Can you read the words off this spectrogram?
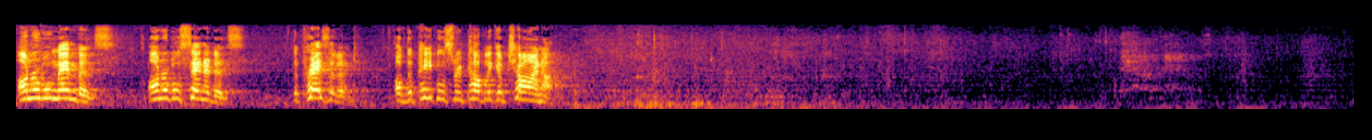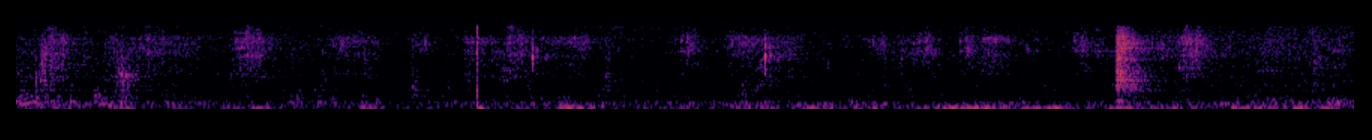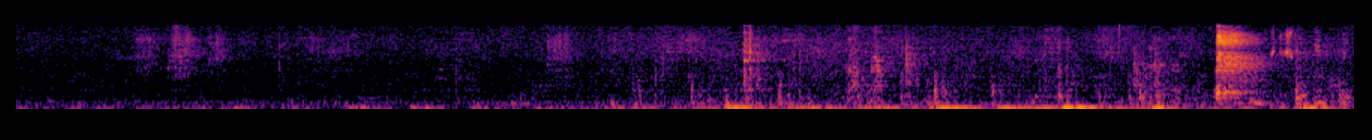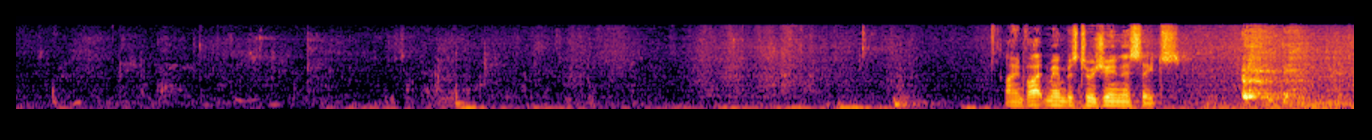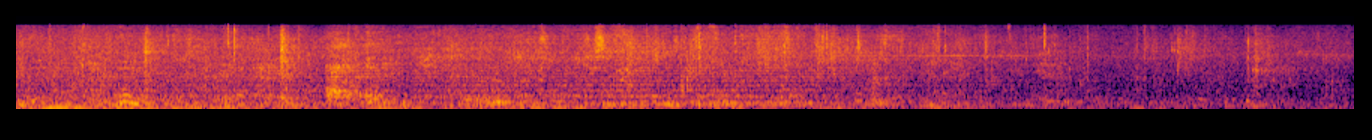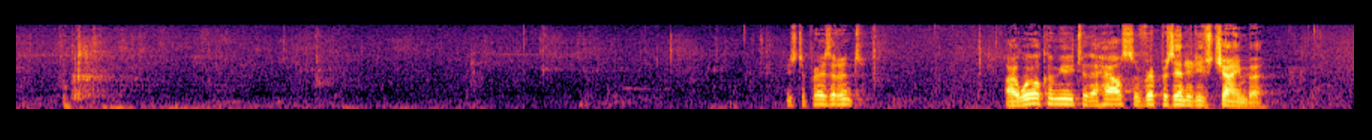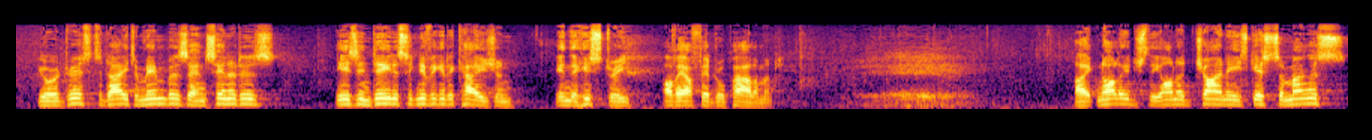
Honourable members, honourable senators, the President of the People's Republic of China. I invite members to resume their seats. Mr President, I welcome you to the House of Representatives chamber. Your address today to members and senators is indeed a significant occasion in the history of our federal parliament. I acknowledge the honoured Chinese guests among us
